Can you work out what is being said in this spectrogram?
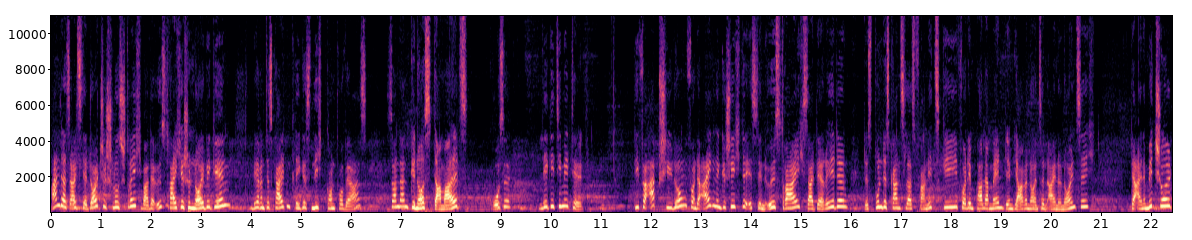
Anders als der deutsche Schlussstrich war der österreichische Neubeginn während des Kalten Krieges nicht kontrovers, sondern genoss damals große Legitimität. Die Verabschiedung von der eigenen Geschichte ist in Österreich seit der Rede des Bundeskanzlers Franitzky vor dem Parlament im Jahre 1991 der eine Mitschuld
